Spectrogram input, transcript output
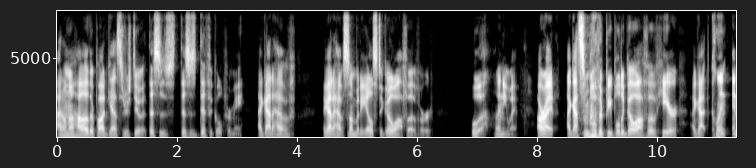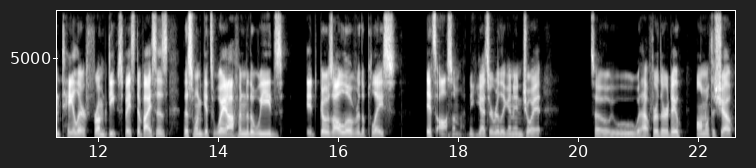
I don't know how other podcasters do it. This is this is difficult for me. I gotta have I gotta have somebody else to go off of, or ugh, anyway. All right, I got some other people to go off of here. I got Clint and Taylor from Deep Space Devices. This one gets way off into the weeds. It goes all over the place. It's awesome. I think you guys are really going to enjoy it. So, without further ado, on with the show.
